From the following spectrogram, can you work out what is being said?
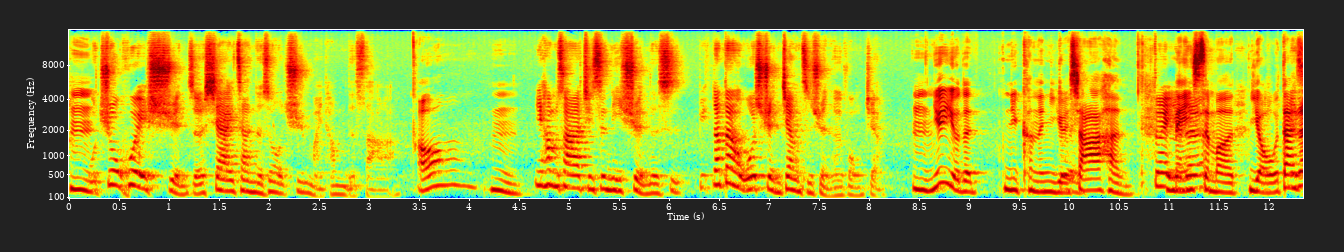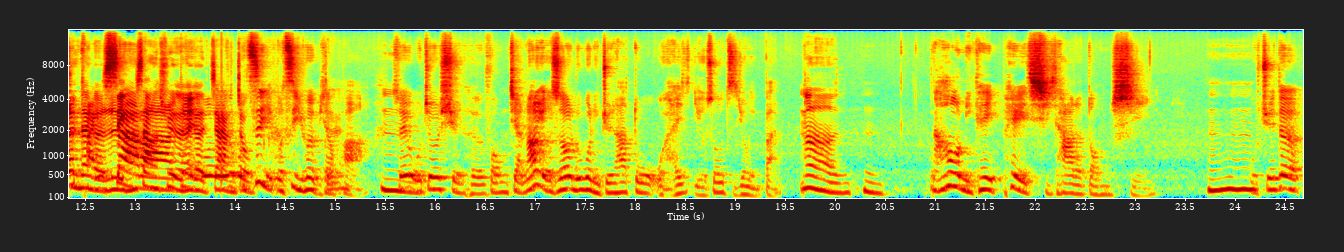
嗯，我就会选择下一站的时候去买他们的沙拉。哦，嗯，因为他们沙拉其实你选的是，那当然我选酱只选和风酱。嗯，因为有的你可能以为沙拉很对没什么油，但是那个淋上去的那个酱就我自己我自己会比较怕，所以我就选和风酱。然后有时候如果你觉得它多，我还有时候只用一半。嗯嗯，然后你可以配其他的东西。嗯，我觉得，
